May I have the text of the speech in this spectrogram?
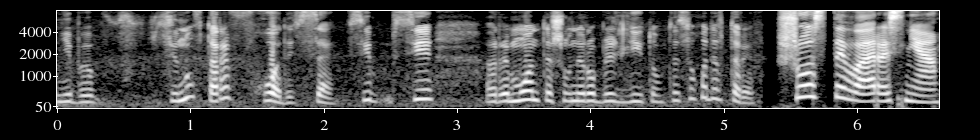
ніби в ціну в тариф входить все. Всі, всі ремонти, що вони роблять літом, це все входить в тариф. 6 вересня.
